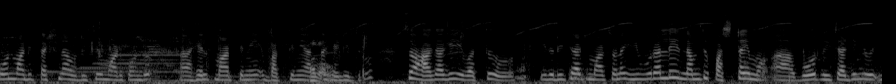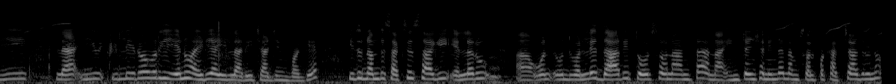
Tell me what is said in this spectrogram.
ಫೋನ್ ಮಾಡಿದ ತಕ್ಷಣ ಅವ್ರು ರಿಸೀವ್ ಮಾಡಿಕೊಂಡು ಹೆಲ್ಪ್ ಮಾಡ್ತೀನಿ ಬರ್ತೀನಿ ಅಂತ ಹೇಳಿದರು. ಸೊ ಹಾಗಾಗಿ ಇವತ್ತು ಇದು ರೀಚಾರ್ಜ್ ಮಾಡಿಸೋಣ. ಈ ಊರಲ್ಲಿ ನಮ್ಮದು ಫಸ್ಟ್ ಟೈಮ್ ಬೋರ್ ರೀಚಾರ್ಜಿಂಗ್ ಈ ಲ್ಯಾ, ಈ ಇಲ್ಲಿರೋರಿಗೆ ಏನೂ ಐಡಿಯಾ ಇಲ್ಲ ರೀಚಾರ್ಜಿಂಗ್ ಬಗ್ಗೆ. ಇದು ನಮ್ಮದು ಸಕ್ಸಸ್ ಆಗಿ ಎಲ್ಲರೂ ಒಂದು ಒಂದು ಒಳ್ಳೆ ದಾರಿ ತೋರಿಸೋಣ ಅಂತ ನಾ ಇಂಟೆನ್ಷನಿಂದ ನಮ್ಗೆ ಸ್ವಲ್ಪ ಖರ್ಚಾದ್ರೂ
